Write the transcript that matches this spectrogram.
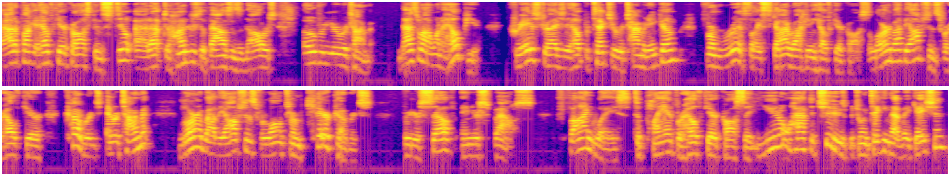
Out of pocket healthcare costs can still add up to hundreds of thousands of dollars over your retirement. That's why I want to help you create a strategy to help protect your retirement income from risks like skyrocketing healthcare costs. Learn about the options for healthcare coverage and retirement. Learn about the options for long term care coverage for yourself and your spouse. Find ways to plan for healthcare costs that you don't have to choose between taking that vacation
